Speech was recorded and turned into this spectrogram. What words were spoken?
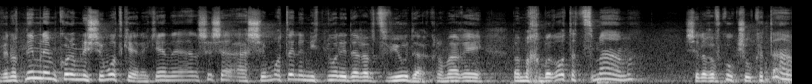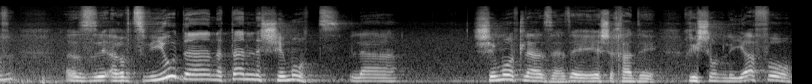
ונותנים להם כל מיני שמות כאלה, כן? אני חושב שהשמות האלה ניתנו על ידי הרב צבי יהודה, כלומר אה, במחברות עצמם של הרב קוק שהוא כתב, אז אה, הרב צבי יהודה נתן לשמות, לשמות לזה, אז יש אחד אה, ראשון ליפו,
